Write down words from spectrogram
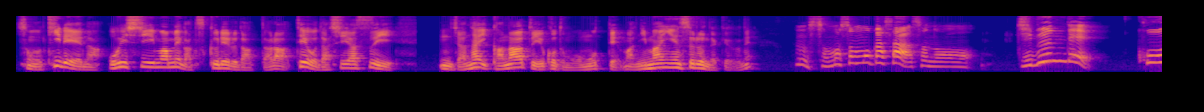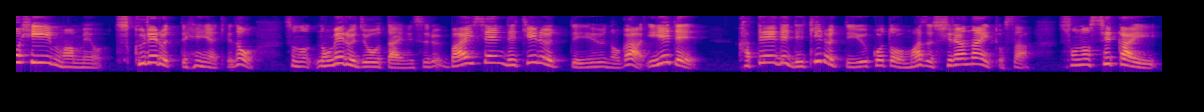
その綺麗な美味しい豆が作れるだったら手を出しやすいんじゃないかなということも思って、まあ2万円するんだけどね。うん、そもそもがさ、その、自分でコーヒー豆を作れるって変やけど、その飲める状態にする、焙煎できるっていうのが家で家庭でできるっていうことをまず知らないとさ、その世界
